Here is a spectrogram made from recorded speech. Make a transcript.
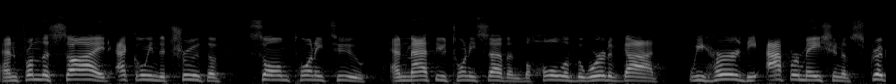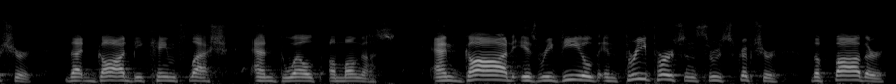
And from the side, echoing the truth of Psalm 22 and Matthew 27, the whole of the Word of God, we heard the affirmation of Scripture that God became flesh and dwelt among us. And God is revealed in three persons through Scripture the Father,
